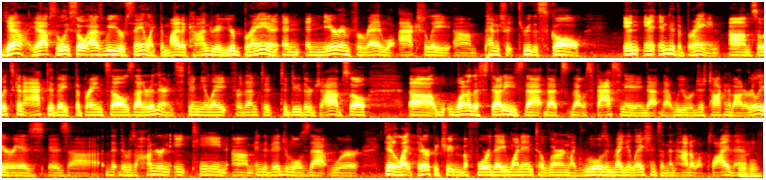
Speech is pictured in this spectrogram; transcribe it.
Yeah, yeah, absolutely. So as we were saying, like the mitochondria, your brain and, and near infrared will actually um, penetrate through the skull in, in, into the brain. Um, so it's going to activate the brain cells that are in there and stimulate for them to, to do their job. So uh, one of the studies that that's, that was fascinating that, that we were just talking about earlier is is uh, that there was 118 um, individuals that were did a light therapy treatment before they went in to learn like rules and regulations and then how to apply them. Mm-hmm.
